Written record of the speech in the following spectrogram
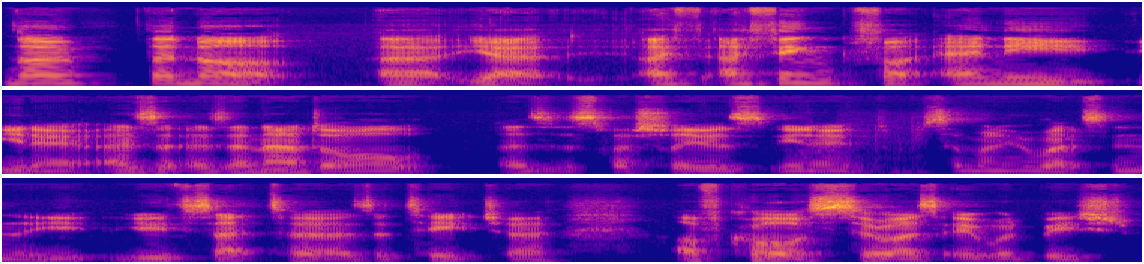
No, they're not. Uh, yeah, I, I think for any you know as as an adult as especially as you know someone who works in the youth sector as a teacher of course to us it would be sh-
